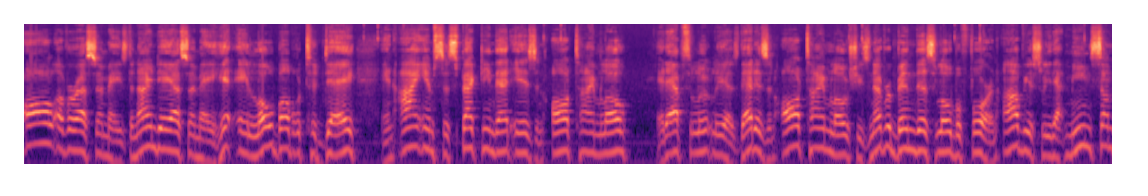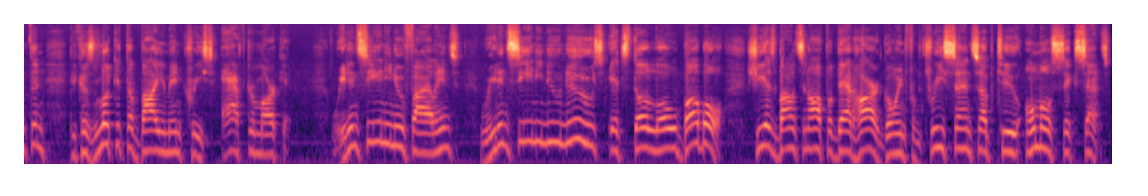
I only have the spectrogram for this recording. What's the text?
all of her SMAs. The nine day SMA hit a low bubble today, and I am suspecting that is an all time low. It absolutely is. That is an all time low. She's never been this low before, and obviously that means something because look at the volume increase after market. We didn't see any new filings. We didn't see any new news. It's the low bubble. She is bouncing off of that hard, going from 3 cents up to almost 6 cents.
